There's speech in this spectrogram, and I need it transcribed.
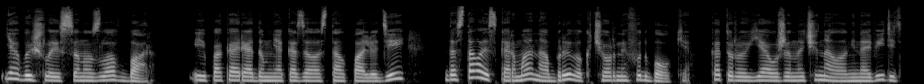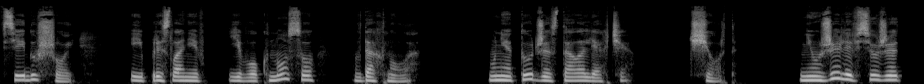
я вышла из санузла в бар, и пока рядом не оказалась толпа людей, достала из кармана обрывок черной футболки, которую я уже начинала ненавидеть всей душой, и, прислонив его к носу, вдохнула. Мне тут же стало легче. Чёрт. Неужели все же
